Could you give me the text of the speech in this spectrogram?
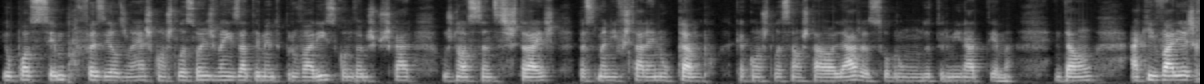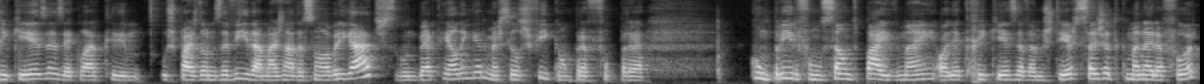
eu posso sempre fazê-los, não é? As constelações vêm exatamente provar isso quando vamos buscar os nossos ancestrais para se manifestarem no campo que a constelação está a olhar sobre um determinado tema. Então, há aqui várias riquezas. É claro que os pais dão-nos a vida, a mais nada são obrigados, segundo Bert Hellinger, mas se eles ficam para, para cumprir função de pai e de mãe, olha que riqueza vamos ter, seja de que maneira for,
